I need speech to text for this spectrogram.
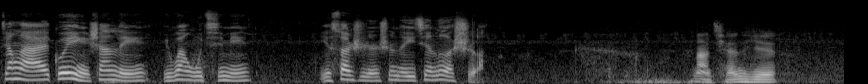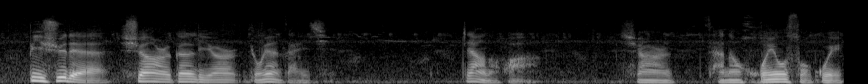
将来归隐山林，与万物齐名，也算是人生的一件乐事了。那前提必须得轩儿跟李儿永远在一起，这样的话，轩儿才能魂有所归。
